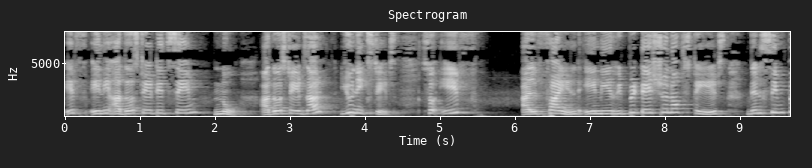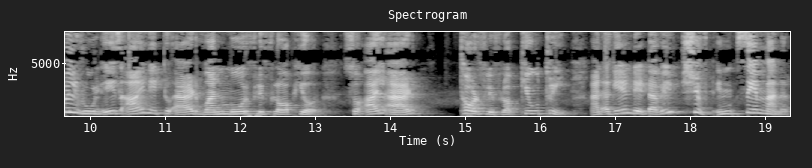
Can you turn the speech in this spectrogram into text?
If any other state is same, no. Other states are unique states. So if I'll find any repetition of states, then simple rule is I need to add one more flip-flop here. So I'll add third flip-flop Q3 and again data will shift in same manner.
